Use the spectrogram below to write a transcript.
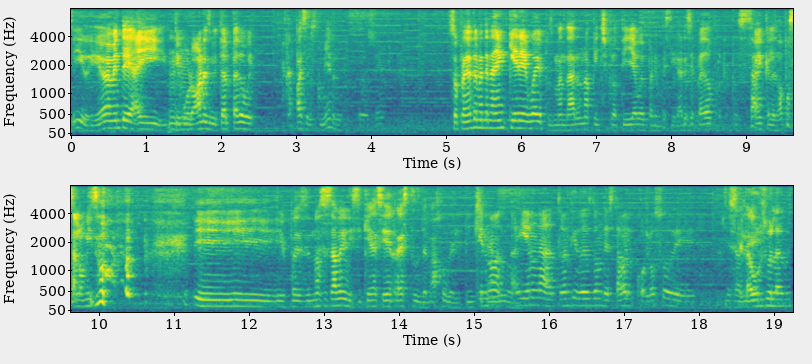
Sí, güey. Y obviamente hay tiburones, güey, todo el pedo, güey. Capaz se los comieron, güey. Pero sí. Sorprendentemente nadie quiere, güey, pues mandar una pinche flotilla, güey, para investigar ese pedo, porque pues saben que les va a pasar lo mismo. y, y, pues no se sabe ni siquiera si hay restos debajo del pinche. Que no, ahí en la Atlántida es donde estaba el coloso de. De Santa Úrsula, güey.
